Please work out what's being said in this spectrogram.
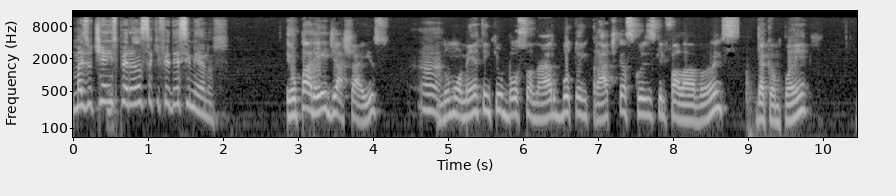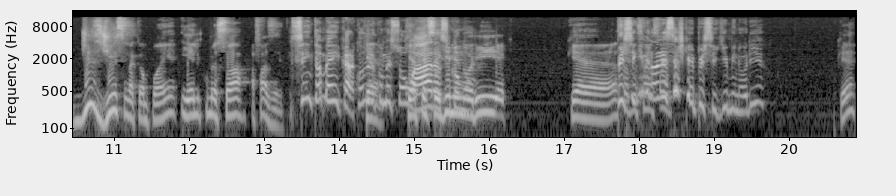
mas eu tinha a esperança que fedesse menos. Eu parei de achar isso Ah, no momento em que o Bolsonaro botou em prática as coisas que ele falava antes da campanha, desdisse na campanha e ele começou a, fazer. Sim, também, cara. Quando Que ele é, começou que o é Aras perseguir como... minoria, que é... Perseguir minoria, essa- você acha que ele perseguiu minoria? O quê?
